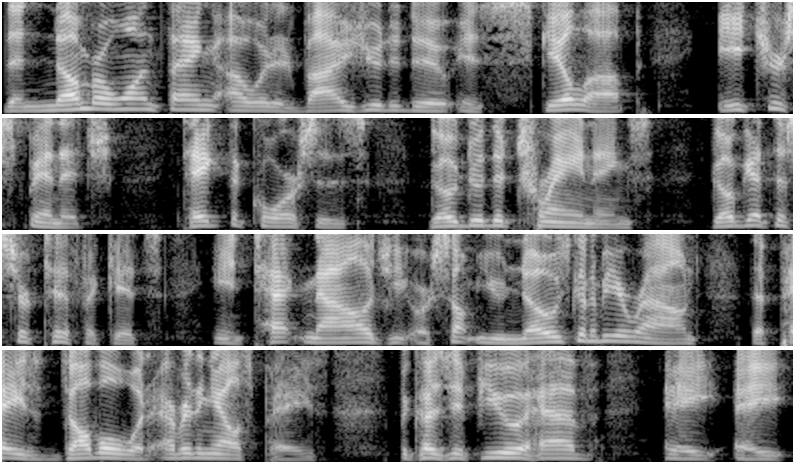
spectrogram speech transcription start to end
The number one thing I would advise you to do is skill up, eat your spinach, take the courses, go do the trainings, go get the certificates in technology or something you know is going to be around that pays double what everything else pays. Because if you have a, a,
